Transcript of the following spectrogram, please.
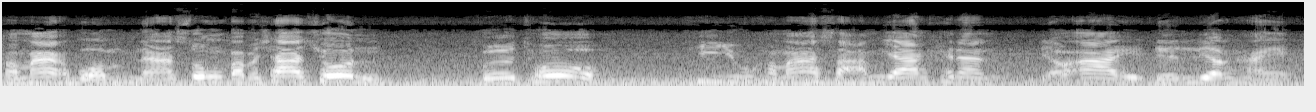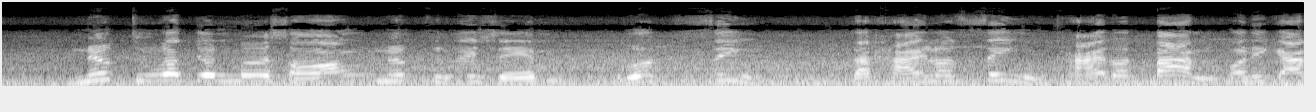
ข้ามาครับผมนะส่งบัตรประชาชน เบอร์โทรที่อยู่ขามาสามอย่างแค่นั้น เดี๋ยวอ้ายเดินเรียงให้ นึกถึงรถยนต์มือสองนึกถึงไอเสมรถซิ่งจะขายรถซิ่ง ขายรถบ้าน บริการ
